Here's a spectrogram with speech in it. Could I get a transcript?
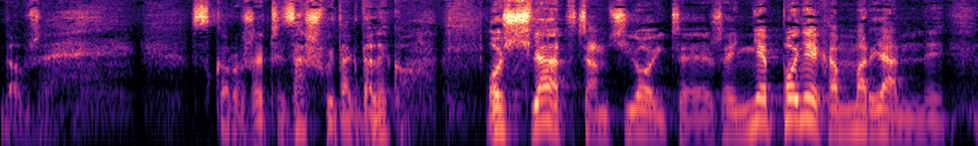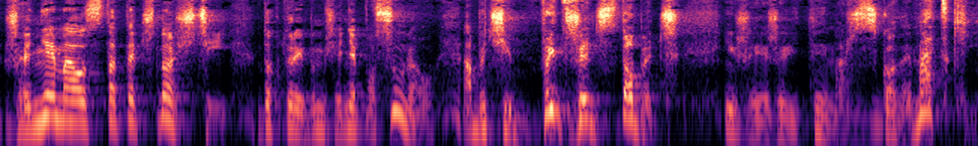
Dobrze. Skoro rzeczy zaszły tak daleko, oświadczam ci, ojcze, że nie poniecham Marianny, że nie ma ostateczności, do której bym się nie posunął, aby ci wydrzeć zdobycz i że jeżeli ty masz zgodę matki,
